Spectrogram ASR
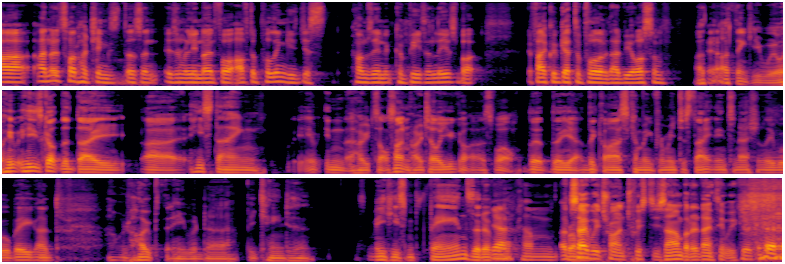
Uh, I know Todd Hutchings doesn't isn't really known for after pulling. He just comes in and competes and leaves. But if I could get to pull him, that'd be awesome. I, I think he will. He, he's got the day. Uh, he's staying in the hotel, same hotel you guys as well. The the uh, the guys coming from interstate and internationally will be. I, I would hope that he would uh, be keen to meet his fans that have Yeah. all come. I'd from- say we'd try and twist his arm, but I don't think we could. no,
